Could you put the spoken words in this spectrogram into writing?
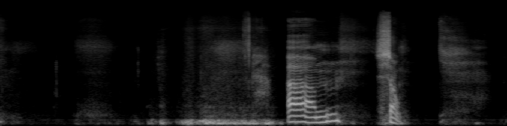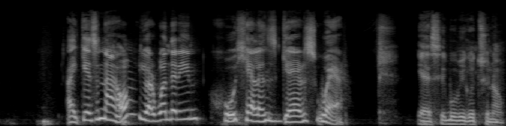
Um, so, I guess now you are wondering who Helen's girls were. Yes, it would be good to know.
